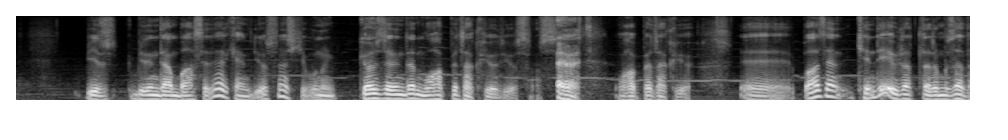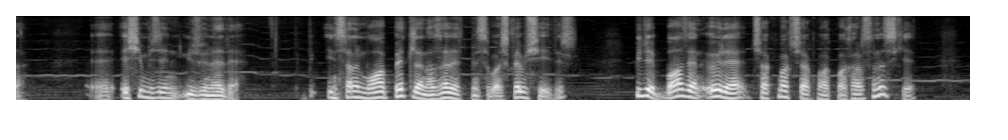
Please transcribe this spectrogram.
bir birinden bahsederken diyorsunuz ki bunun gözlerinden muhabbet akıyor diyorsunuz. Evet. Muhabbet akıyor. E, bazen kendi evlatlarımıza da e, eşimizin yüzüne de insanın muhabbetle nazar etmesi başka bir şeydir. Bir de bazen öyle çakmak çakmak bakarsınız ki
